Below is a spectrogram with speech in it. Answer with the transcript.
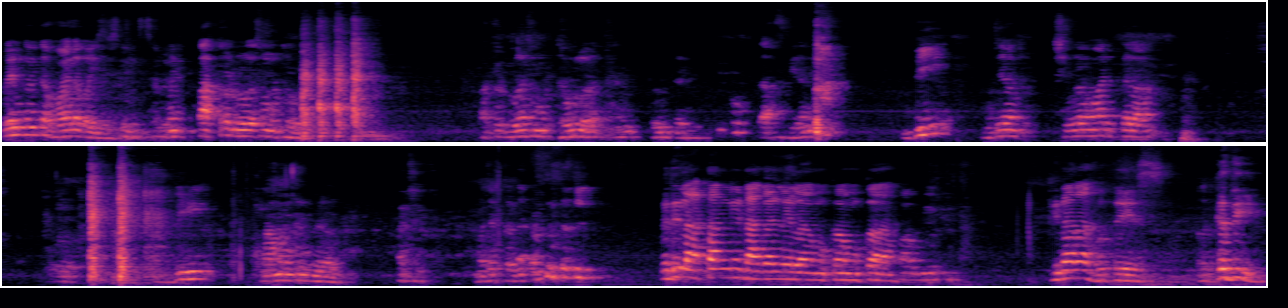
प्रेम कविता व्हायला पाहिजे. पात्र डोळ्यासमोर ठेवलं. पात्र डोळ्यासमोर ठेवलं आणि कविता ती खूप गाजली आणि बी म्हणजे शिवराय महाविद्याला बी नामांकन मिळालं. अच्छा. माझ्या कविता कधी लाटांनी डागाळलेला मुका मुका किनारा होतेस तर कधी?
